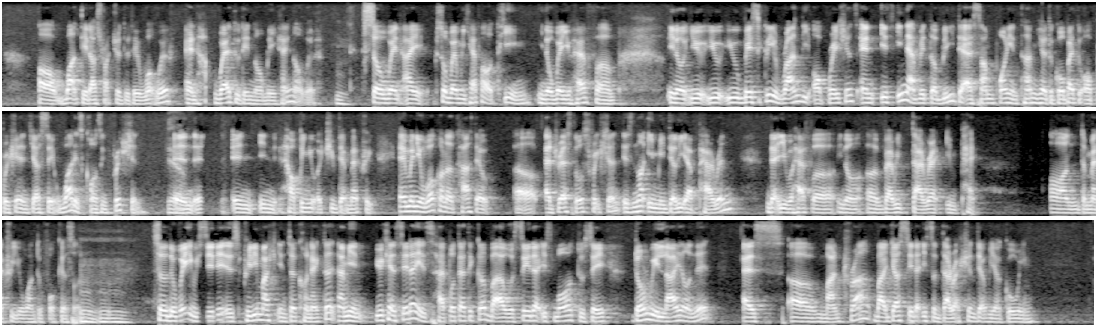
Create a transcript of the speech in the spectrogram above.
uh, what data structure do they work with, and where do they normally hang out with? Mm. So when I, so when we have our team, you know, when you have, um, you know, you, you you basically run the operations, and it's inevitably that at some point in time you have to go back to operation and just say what is causing friction yeah. in, in in helping you achieve that metric. And when you work on a task that uh, address those friction, it's not immediately apparent that you will have a you know a very direct impact on the metric you want to focus on. Mm-hmm. So the way we see it is pretty much interconnected. I mean, you can say that it's hypothetical, but I would say that it's more to say don't rely on it as a mantra, but just say that it's a direction that we are going.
